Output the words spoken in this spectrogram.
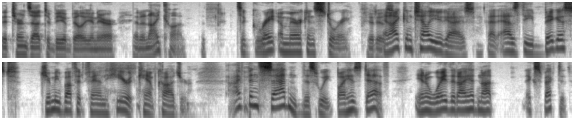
that turns out to be a billionaire and an icon. It's a great American story. It is. And I can tell you guys that as the biggest Jimmy Buffett fan here at Camp Codger, I've been saddened this week by his death in a way that I had not expected.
